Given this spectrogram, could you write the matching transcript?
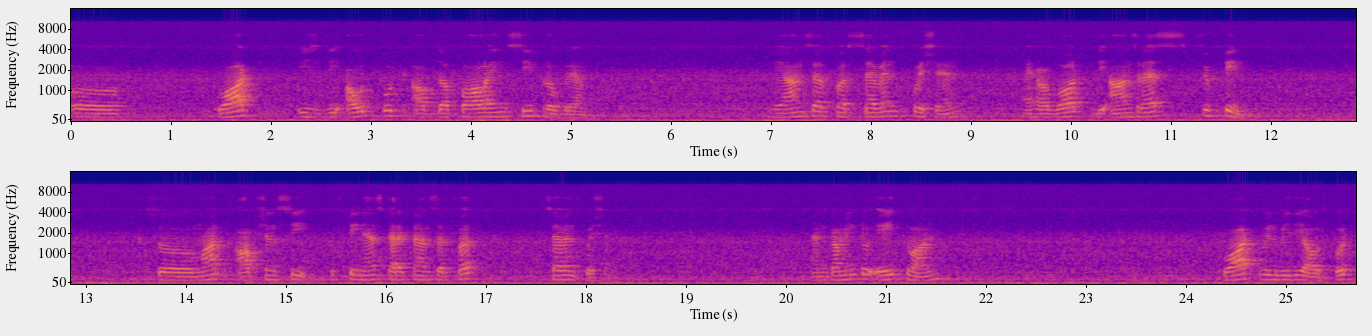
uh, what is the output of the following C program? The answer for seventh question I have got the answer as 15 so mark option C. 15 as correct answer for seventh question. And coming to eighth one what will be the output?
